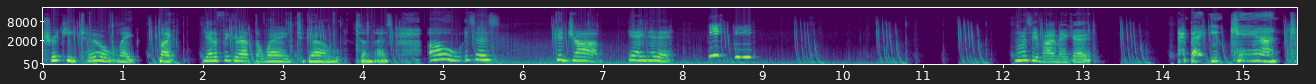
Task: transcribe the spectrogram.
tricky too. Like, like you gotta figure out the way to go sometimes. Oh, it says, "Good job." Yeah, I did it. I want to see if I make it. I bet you can't.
